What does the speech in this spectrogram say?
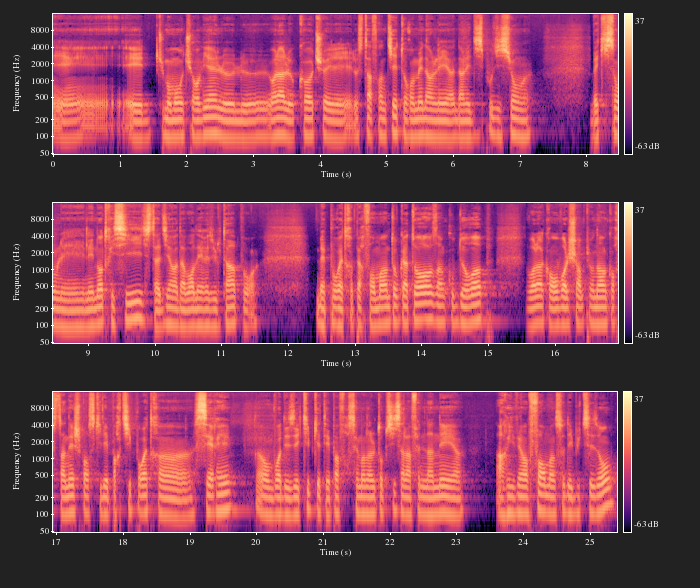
et, et, du moment où tu reviens, le, le voilà, le coach et le staff entier te remet dans les dans les dispositions ben, qui sont les, les nôtres ici, c'est-à-dire d'avoir des résultats pour, ben, pour être performant en top 14, en Coupe d'Europe. Voilà, quand on voit le championnat encore cette année, je pense qu'il est parti pour être un serré. On voit des équipes qui n'étaient pas forcément dans le top 6 à la fin de l'année euh, arriver en forme en ce début de saison.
